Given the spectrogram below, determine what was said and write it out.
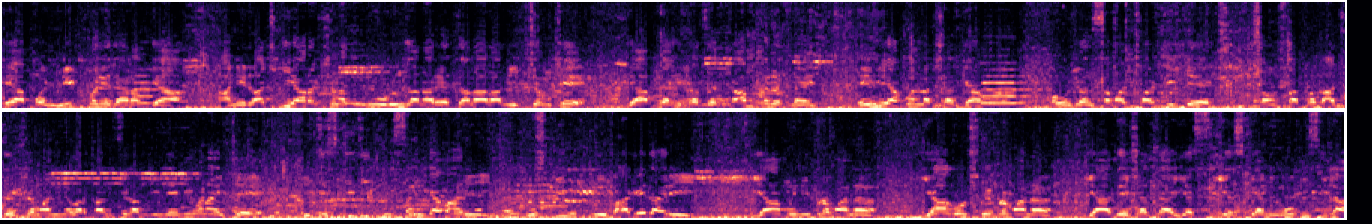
हे आपण नीटपणे ध्यानात घ्या. आणि राजकीय आरक्षणातून निवडून जाणारे दलाल आणि चमचे ते आपल्या हिताचं काम करत नाहीत हेही आपण लक्षात घ्यावं. बहुजन समाज पार्टीचे संस्थापक अध्यक्ष मान्यवर कांसीरामजी नेहमी म्हणायचे की जिसकी जितकी संख्या भारी उसकी उतनी भागीदारी या म्हणीप्रमाणे या घोषणेप्रमाणे या देशातल्या एस सी एस टी आणि ओबीसीला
